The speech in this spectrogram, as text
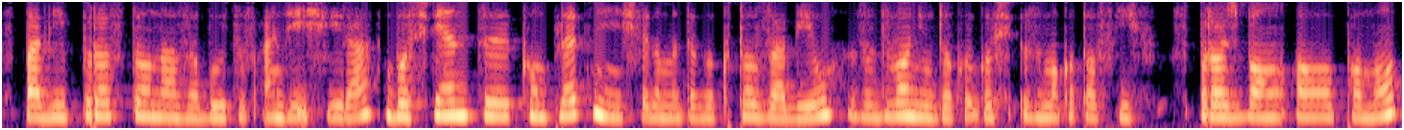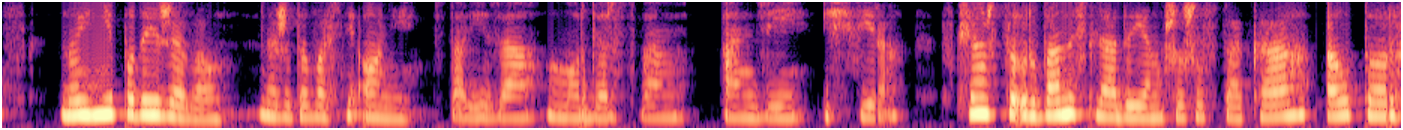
wpadli prosto na zabójców Andzi i Świra, bo Święty, kompletnie nieświadomy tego, kto zabił, zadzwonił do kogoś z Mokotowskich z prośbą o pomoc, no i nie podejrzewał, że to właśnie oni stali za morderstwem Andzi i Świra. W książce Urwane ślady Janusza Szostaka autor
